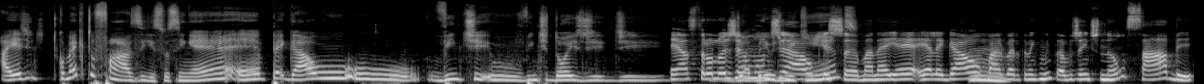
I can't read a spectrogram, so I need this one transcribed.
Aí a gente, como é que tu faz isso, assim? É, é pegar o, o, 20, o 22 de, de É a astrologia mundial que chama, né? E é, é legal, hum. Bárbara, também que muita gente não sabe,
